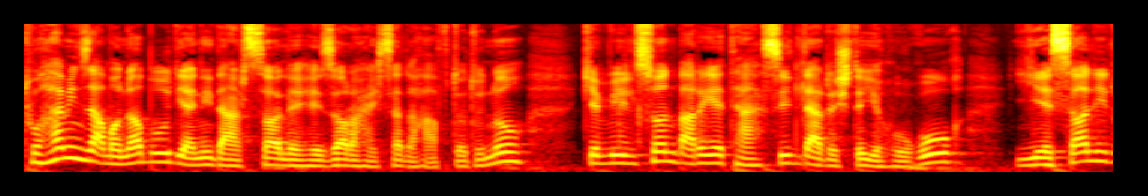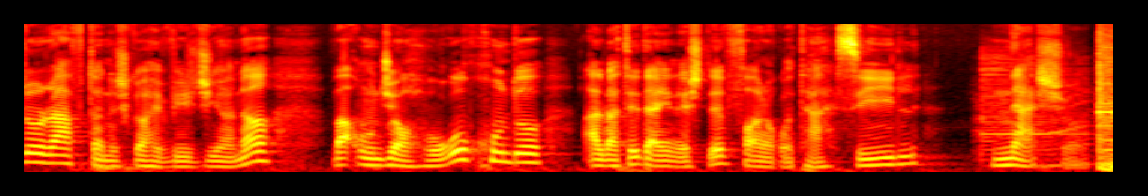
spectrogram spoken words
تو همین زمانا بود یعنی در سال 1879 که ویلسون برای تحصیل در رشته حقوق یه سالی رو رفت دانشگاه ویرجیانا و اونجا حقوق خوند و البته در این رشته فارغ و تحصیل نشد.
